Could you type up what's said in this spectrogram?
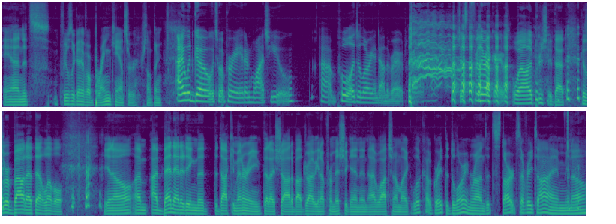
and it's it feels like I have a brain cancer or something. I would go to a parade and watch you um, pull a DeLorean down the road. Just for the record. Well, I appreciate that because we're about at that level. You know, I'm I've been editing the the documentary that I shot about driving it up from Michigan, and I watch and I'm like, look how great the DeLorean runs. It starts every time. You know,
